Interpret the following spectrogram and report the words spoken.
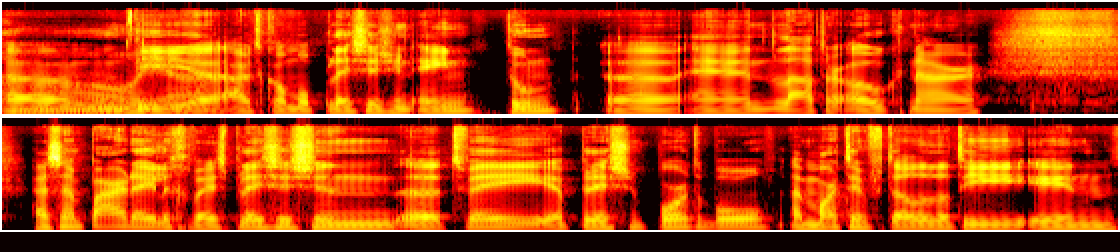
Um, die ja. uitkwam op PlayStation 1 toen. en later ook naar... Er zijn een paar delen geweest. PlayStation 2, PlayStation Portable. En Martin vertelde dat hij in...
